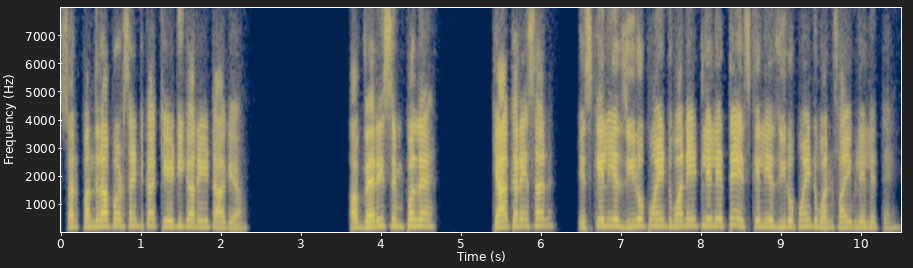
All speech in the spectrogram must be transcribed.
सर पंद्रह परसेंट का केडी का रेट आ गया। अब वेरी सिंपल है। क्या करें सर? इसके लिए 0.18 ले लेते हैं इसके लिए 0.15 ले लेते हैं।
